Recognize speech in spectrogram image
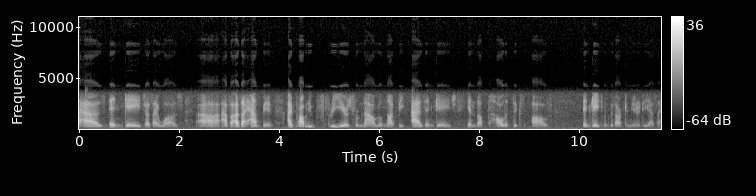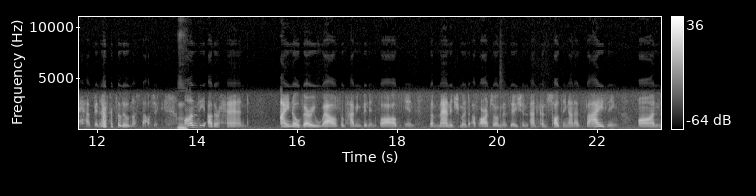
as engaged as I was, uh, as I have been. I probably three years from now will not be as engaged in the politics of engagement with our community as I have been. That's a little nostalgic. Mm. On the other hand, I know very well from having been involved in the management of arts organizations and consulting and advising on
